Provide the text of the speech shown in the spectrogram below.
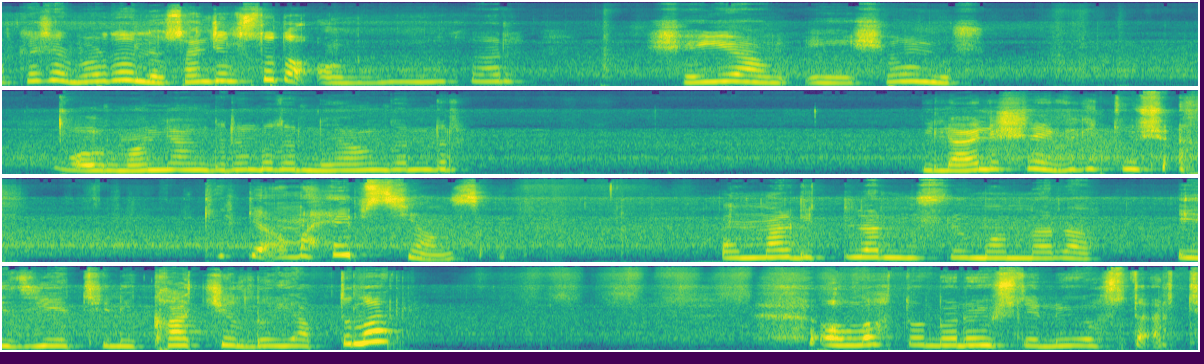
arkadaşlar bu arada Los Angeles'ta da kadar şey ya e, şey olmuş. Orman yangını mıdır ne yangınıdır? Bilal Eilish'in evi gitmiş. Türkiye ama hepsi yansın. Onlar gittiler Müslümanlara eziyetini kaç yıldır yaptılar. Allah da onlara işlerini gösterdi.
